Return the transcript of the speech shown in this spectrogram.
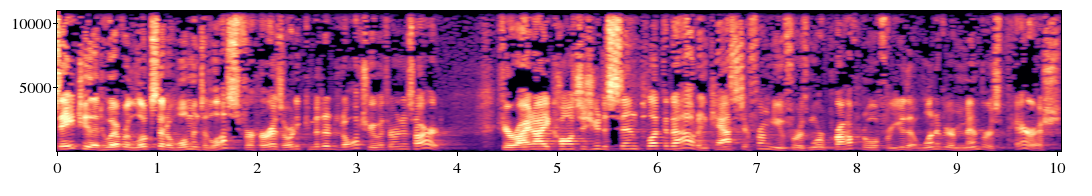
say to you that whoever looks at a woman to lust for her has already committed adultery with her in his heart. If your right eye causes you to sin, pluck it out and cast it from you, for it is more profitable for you that one of your members perish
